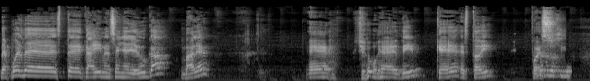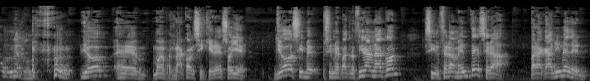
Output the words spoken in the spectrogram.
Después de este Caín enseña y educa, ¿vale? Eh, yo voy a decir que estoy, pues... No, si. Yo, eh, bueno, pues Nacon, si quieres, oye, yo si me, si me patrocina Nacon, sinceramente será para que a mí me den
